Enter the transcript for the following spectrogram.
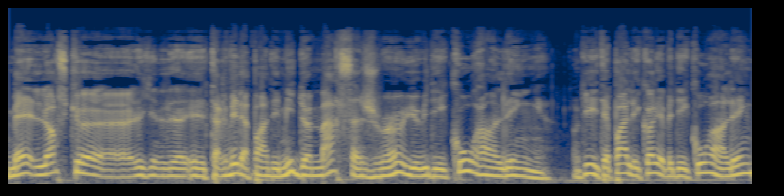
Mais lorsque euh, est arrivée la pandémie, de mars à juin, il y a eu des cours en ligne. OK, il était pas à l'école, il y avait des cours en ligne.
